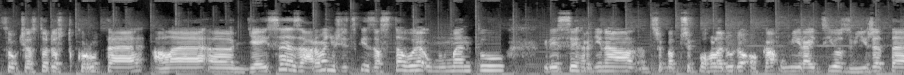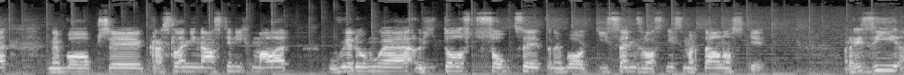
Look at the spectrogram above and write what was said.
jsou často dost kruté, ale eh, děj se zároveň vždycky zastavuje u momentů, kdy si hrdina třeba při pohledu do oka umírajícího zvířete nebo při kreslení nástěnných maleb uvědomuje lítost, soucit nebo tíseň z vlastní smrtelnosti. Rizí eh,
